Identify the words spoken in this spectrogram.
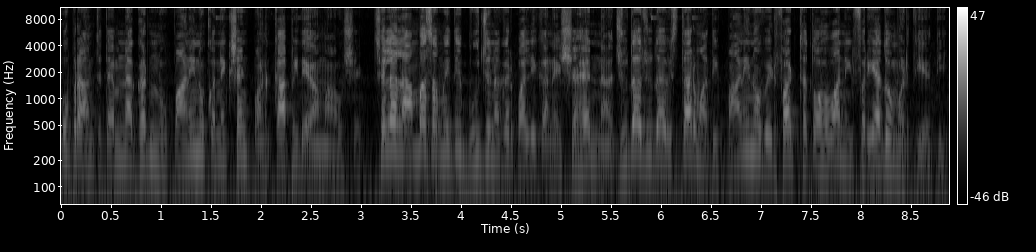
ઉપરાંત તેમના ઘરનું પાણીનું કનેક્શન પણ કાપી દેવામાં આવશે. છેલ્લા લાંબા સમયથી ભુજ નગરપાલિકાને શહેરના જુદા જુદા વિસ્તારમાંથી પાણીનો વેડફાટ થતો હોવાની ફરિયાદો મળતી હતી.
